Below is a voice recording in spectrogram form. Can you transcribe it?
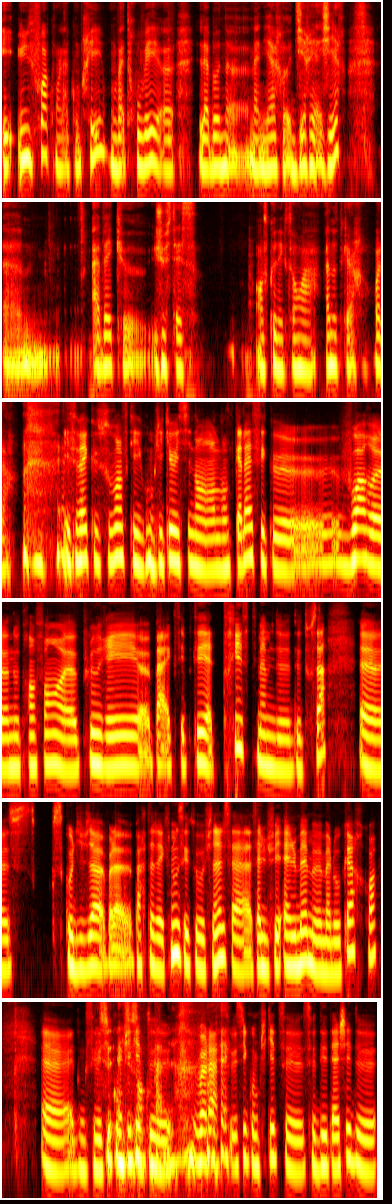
Et une fois qu'on l'a compris, on va trouver euh, la bonne euh, manière euh, d'y réagir avec justesse en se connectant à, notre cœur. Voilà. Et c'est vrai que souvent, ce qui est compliqué aussi dans, ce cas-là, c'est que voir notre enfant pleurer, pas accepter, être triste même de, tout ça, ce qu'Olivia voilà, partage avec nous, c'est qu'au final, ça, ça, lui fait elle-même mal au cœur. Quoi. Euh, donc c'est aussi, compliqué de, voilà, c'est aussi compliqué de se, se détacher de,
